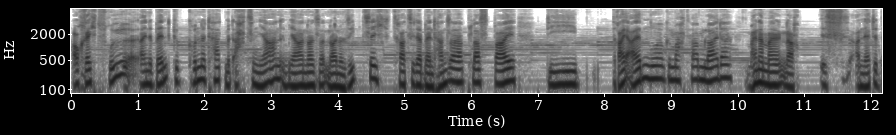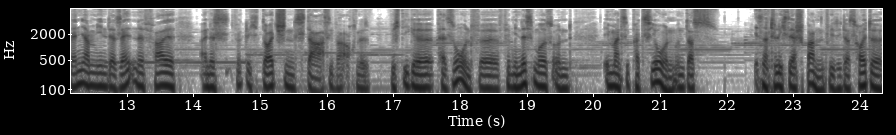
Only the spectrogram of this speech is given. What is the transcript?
auch recht früh eine Band gegründet hat, mit 18 Jahren. Im Jahr 1979 trat sie der Band Hansaplast bei, die drei Alben nur gemacht haben, leider. Meiner Meinung nach ist Annette Benjamin der seltene Fall eines wirklich deutschen Stars. Sie war auch eine wichtige Person für Feminismus und Emanzipation. Und das ist natürlich sehr spannend, wie sie das heute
